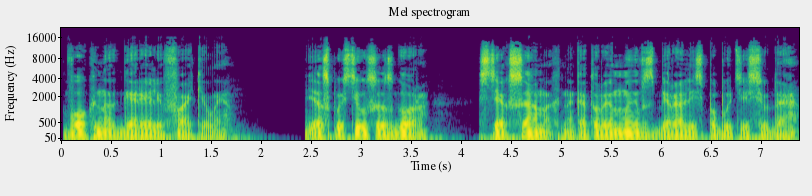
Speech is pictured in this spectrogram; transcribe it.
В окнах горели факелы. Я спустился с гор, с тех самых, на которые мы взбирались по пути сюда.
